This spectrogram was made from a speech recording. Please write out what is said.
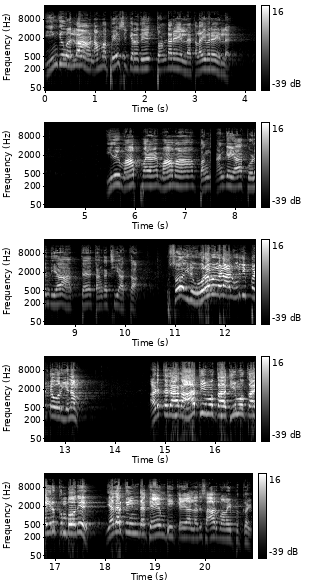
இங்கு எல்லாம் நம்ம பேசிக்கிறது தொண்டரே இல்லை தலைவரே இல்லை. இது மாப்ப மாமா பங் நங்கையா கொழுந்தியா அத்தை தங்கச்சி அக்கா. ஸோ இது உறவுகளால் உறுதிப்பட்ட ஒரு இனம். அடுத்ததாக அதிமுக திமுக இருக்கும்போது எதற்கு இந்த கேஎம்டிகே அல்லது சார்பு அமைப்புகள்?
